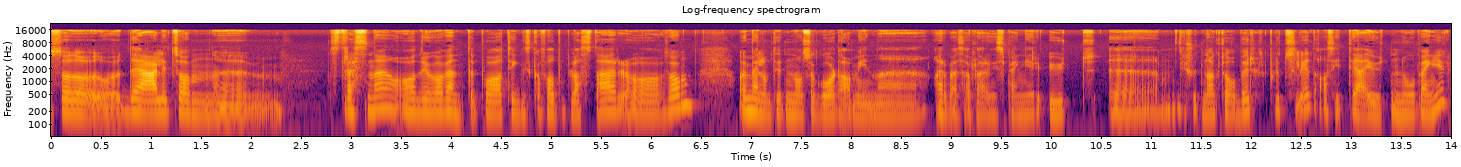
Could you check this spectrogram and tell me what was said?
så det er litt sånn uh, stressende å drive og vente på at ting skal falle på plass der og sånn. Og i mellomtiden nå så går da mine arbeidsavklaringspenger ut eh, i slutten av oktober plutselig. Da sitter jeg uten noe penger.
